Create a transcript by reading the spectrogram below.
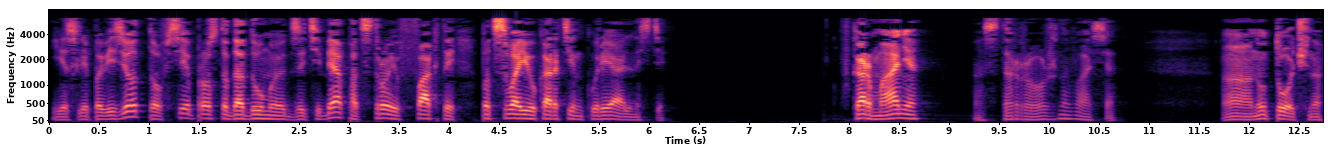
Если повезет, то все просто додумают за тебя, подстроив факты под свою картинку реальности. В кармане. Осторожно, Вася. А, ну точно.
